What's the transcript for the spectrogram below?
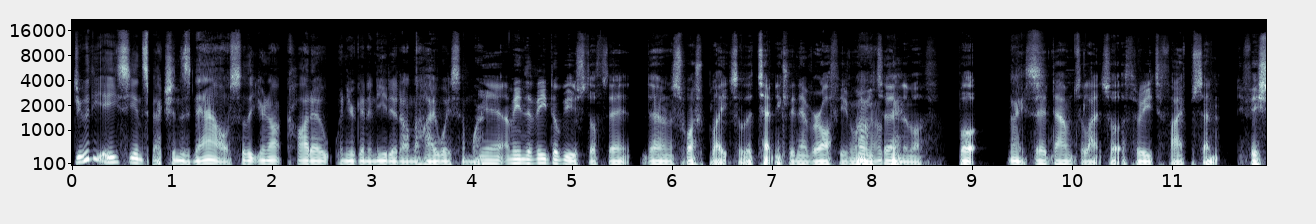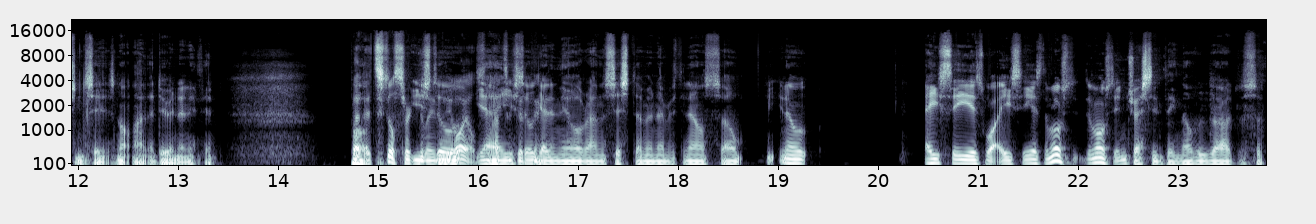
Do the AC inspections now so that you're not caught out when you're going to need it on the highway somewhere. yeah, I mean, the VW stuff, they're, they're on a swash plate, so they're technically never off, even when Oh, you turn okay. them off. But Nice. they're down to like sort of 3 to 5% efficiency. It's not like they're doing anything. but But it's still circulating still, the oil. So yeah, you're still thing. getting the oil around the system and everything else. So you know, AC is what AC is. The most the most interesting thing, though, regardless of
